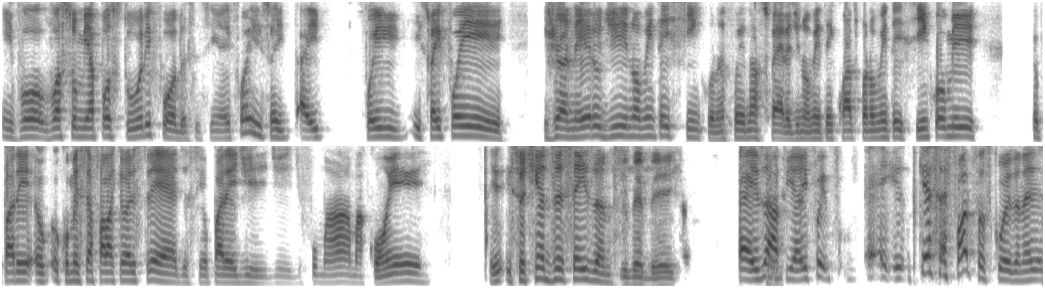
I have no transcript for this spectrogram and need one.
e vou, vou assumir a postura e foda-se, assim. Aí foi isso, aí, aí foi. Isso aí foi janeiro de 95, né? Foi nas férias de 94 para 95, eu me. Eu parei, eu, eu comecei a falar que eu era estreed, assim, eu parei de, de, de fumar maconha e isso eu tinha 16 anos. De bebê e tal. É, exato. É. E aí foi. É, é, porque é foda essas coisas, né?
